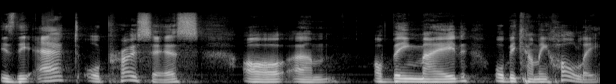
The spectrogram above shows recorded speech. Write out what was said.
is the act or process of, um, of being made or becoming holy.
